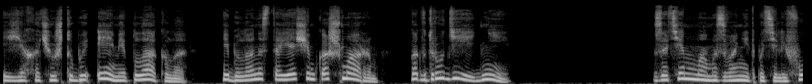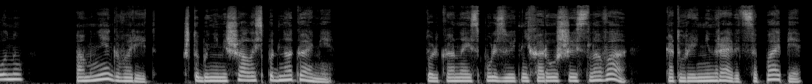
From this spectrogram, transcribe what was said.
И я хочу, чтобы Эми плакала — и была настоящим кошмаром, как в другие дни. Затем мама звонит по телефону, а мне говорит, чтобы не мешалась под ногами. Только она использует нехорошие слова, которые не нравятся папе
